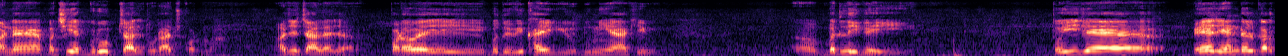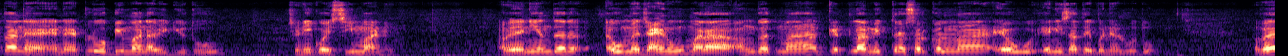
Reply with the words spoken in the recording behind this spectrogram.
અને પછી એક ગ્રુપ ચાલતું રાજકોટમાં. હજી ચાલે છે, પણ હવે એ બધું વિખાઈ ગયું, દુનિયા આખી બદલી ગઈ. તો એ જે પેજ હેન્ડલ કરતા ને, એને એટલું અભિમાન આવી ગયું હતું જેની કોઈ સીમા નહીં. હવે એની અંદર એવું મેં જાણ્યું, મારા અંગતમાં કેટલા મિત્ર સર્કલના એવું એની સાથે બનેલું હતું. હવે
